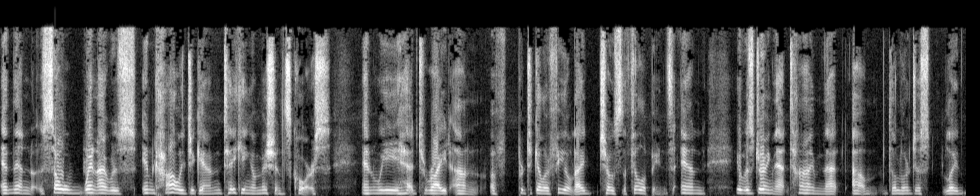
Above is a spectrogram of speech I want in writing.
and then so when I was in college again taking a missions course, and we had to write on a particular field, I chose the Philippines. And it was during that time that um, the Lord just laid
